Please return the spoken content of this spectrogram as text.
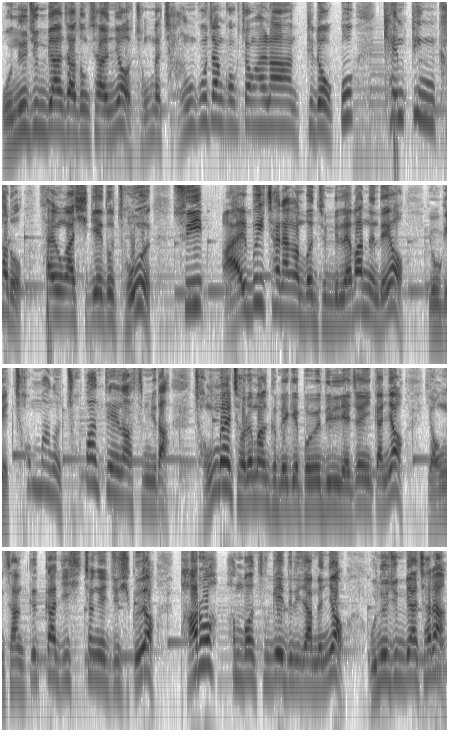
오늘 준비한 자동차는요 정말 장고장 걱정할 필요 없고 캠핑카로 사용하시기에도 좋은 수입 RV 차량 한번 준비를 해봤는데요. 요게 천만원 초반대에 나왔습니다. 정말 저렴한 금액에 보여드릴 예정이니까요. 영상 끝까지 시청해 주시고요. 바로 한번 소개해드리자면요. 오늘 준비한 차량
